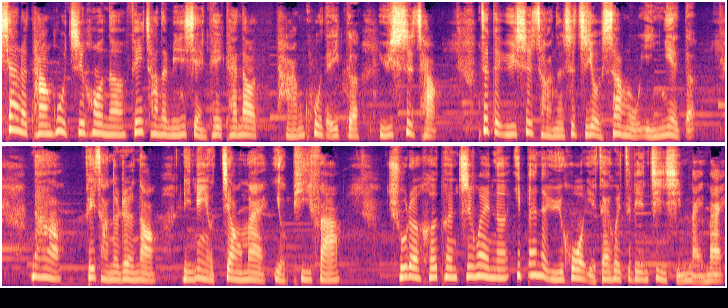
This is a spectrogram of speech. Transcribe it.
下了塘户之后呢，非常的明显可以看到塘户的一个鱼市场。这个鱼市场呢是只有上午营业的，那非常的热闹，里面有叫卖，有批发。除了河豚之外呢，一般的鱼货也在会这边进行买卖。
